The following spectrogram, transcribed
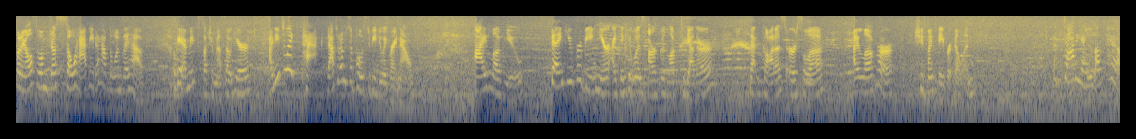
but I also am just so happy to have the ones I have. Okay, I made such a mess out here. I need to like pack. That's what I'm supposed to be doing right now. I love you. Thank you for being here. I think it was our good luck together that got us Ursula. I love her. She's my favorite villain. But daddy, I love him.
